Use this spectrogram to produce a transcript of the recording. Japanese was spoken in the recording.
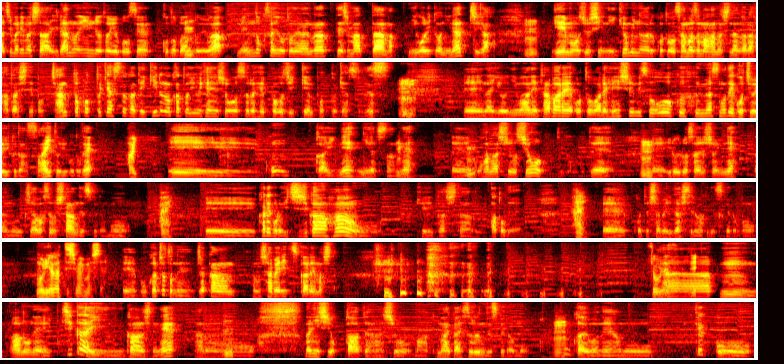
始まりました。いらぬ遠慮と予防戦。この番組は、めんどくさい大人になってしまった、ま、濁りとニナッチが、うんゲームを中心に興味のあることを様々話しながら、果たしてぽちゃんとポッドキャストができるのかという検証をするヘッポコ実験ポッドキャストです。うんえー内容にはネタバレ、音バレ、編集ミスを多く含みますのでご注意ください。ということで。はい。えー、今回ね、ニナッチさんね、えーうんお話をしようっていうことで、うんえーいろいろ最初にね、あの、打ち合わせをしたんですけども、はい。えー、かれこれ1時間半を経過した後で、はい。えーこうやって喋り出してるわけですけども、盛り上がってしまいました。えー僕はちょっとね、若干、あの喋り疲れました。そうですよね。いやーうん。あのね、次回に関してね、あのー何しよっかって話を、まあ、毎回するんですけども、うん今回はね、あのー結構、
